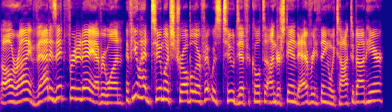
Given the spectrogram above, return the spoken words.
All right, that is it for today, everyone. If you had too much trouble or if it was too difficult to understand everything we talked about here,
